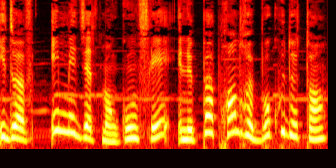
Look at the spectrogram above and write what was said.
ils doivent immédiatement gonfler et ne pas prendre beaucoup de temps.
